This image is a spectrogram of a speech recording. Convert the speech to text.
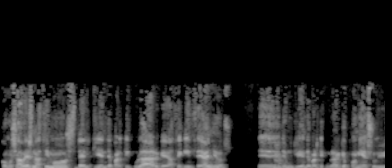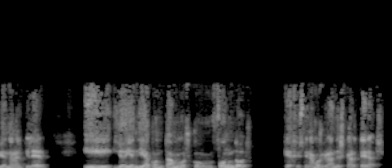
Como sabes, nacimos del cliente particular, que hace 15 años, eh, de un cliente particular que ponía su vivienda en alquiler, y, hoy en día contamos con fondos que gestionamos grandes carteras.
